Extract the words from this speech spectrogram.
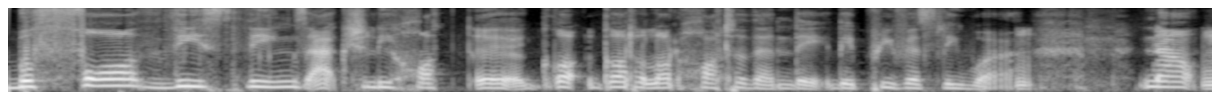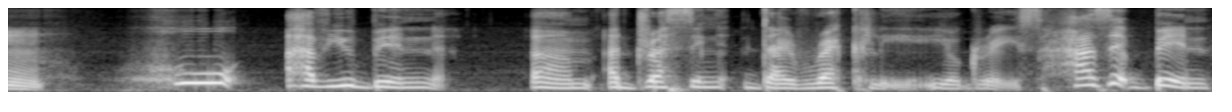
before these things actually hot uh, got got a lot hotter than they they previously were. Mm. Now, mm. who have you been um, addressing directly, Your Grace? Has it been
